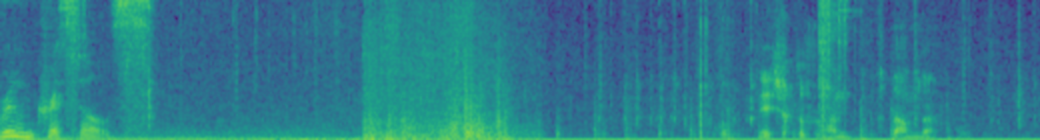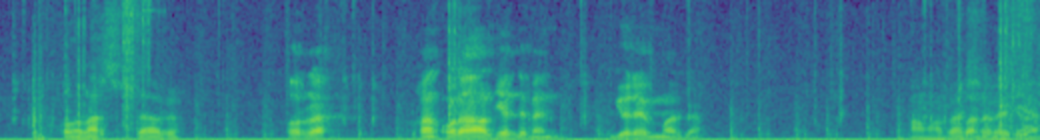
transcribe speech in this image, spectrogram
rune crystals. Ne çıktı Furkan damda? Oğlak çıktı abi. Orra. Furkan oraya al gel de ben görevim var da Ama ben bana ver ya.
